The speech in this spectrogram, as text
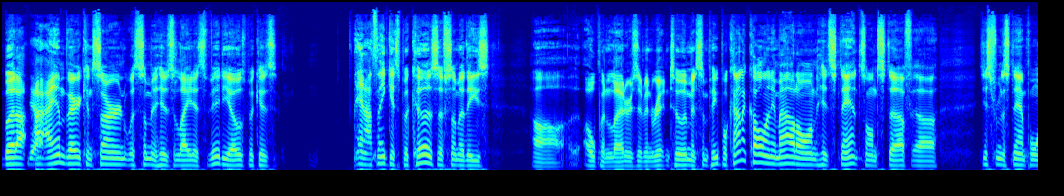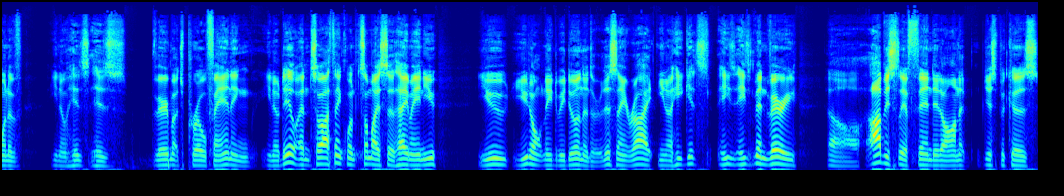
But I, Yeah. I am very concerned with some of his latest videos because, and I think it's because of some of these uh, open letters have been written to him, and some people kind of calling him out on his stance on stuff, uh, just from the standpoint of you know his his very much pro fanning you know deal. And so I think when somebody says, "Hey man, you you you don't need to be doing this or this ain't right," you know he gets he's he's been very uh, obviously offended on it just because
